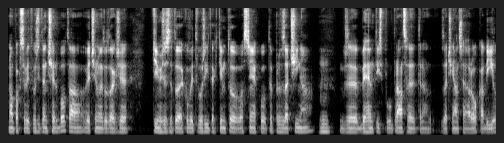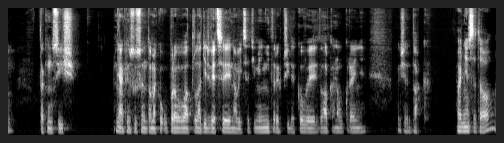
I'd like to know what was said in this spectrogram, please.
No a pak se vytvoří ten chatbot a většinou je to tak, že tím, že se to jako vytvoří, tak tím to vlastně jako teprve začíná, mm. protože během té spolupráce, teda začíná třeba rok a díl, tak musíš nějakým způsobem tam jako upravovat, ladit věci, navíc se tím mění trh, přijde covid, válka na Ukrajině, takže tak. Hodně se to uh,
